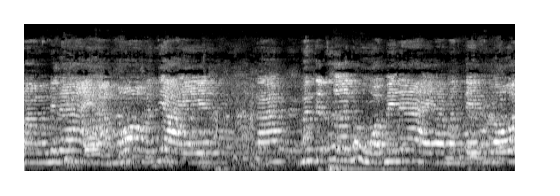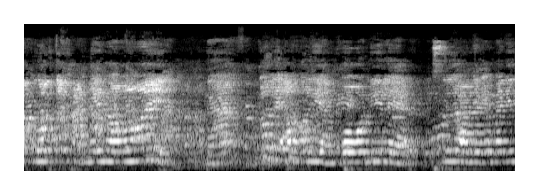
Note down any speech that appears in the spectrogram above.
มามันไม่ได้ค่ะหม้อมันใหญ่นะมันจะเทินหัวไม่ได้อะมันเต็มรถรถจะคันน้อยๆนะ ก็เลยเอากระเหลี่ยงโปนี่แหละ เสื้อนี่ก็ไม่ได้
